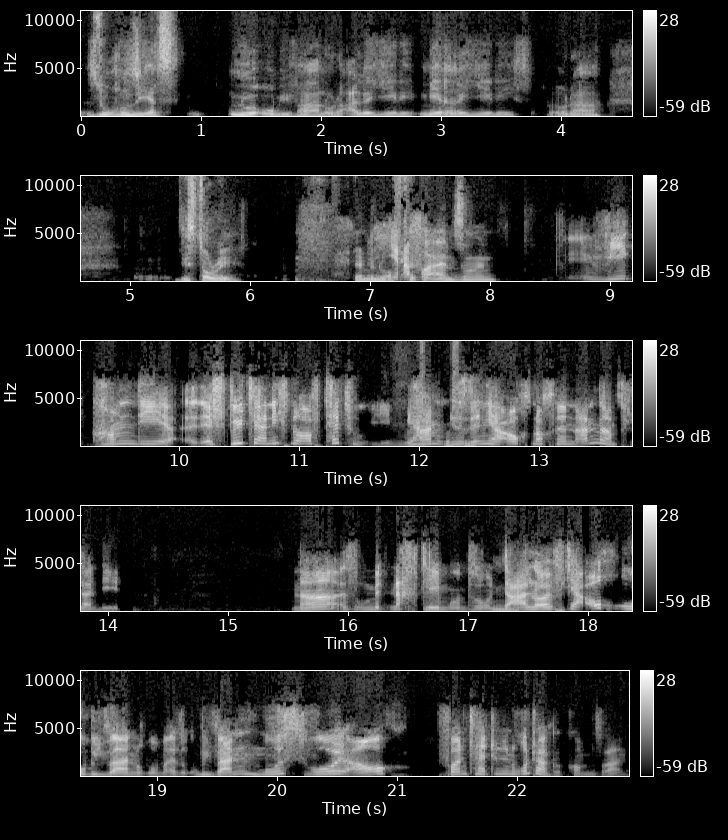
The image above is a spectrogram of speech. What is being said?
suchen sie jetzt nur Obi-Wan oder alle Jedi, mehrere Jedis oder äh, die Story? Werden wir nur Ja, auf Tatooine sein? Wie kommen die? Er spielt ja nicht nur auf Tatooine. Wir haben, Das wir sehen ja auch noch einen anderen Planeten. Na, also mit Nachtleben und so. Und Mhm. da läuft ja auch Obi-Wan rum. Also Obi-Wan muss wohl auch von Tatooine runtergekommen sein.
